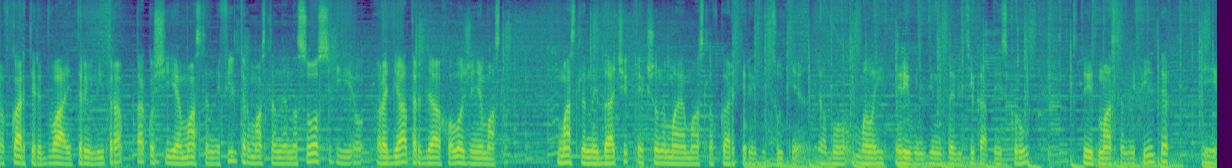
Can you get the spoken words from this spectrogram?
е, в картері 2,3 літра. Також є масляний фільтр, масляний насос і радіатор для охолодження масла. Масляний датчик, якщо немає масла в картері, відсутнє або малий рівень, він буде відтікати іскру. Стоїть масляний фільтр і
